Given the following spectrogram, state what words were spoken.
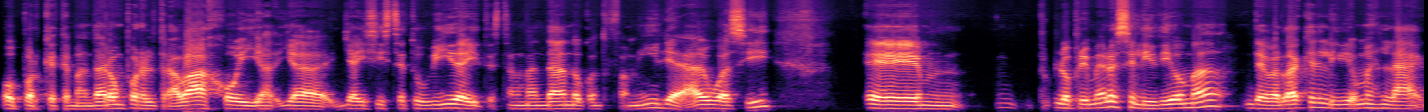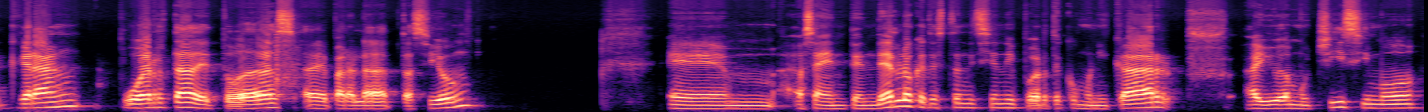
o porque te mandaron por el trabajo y ya, ya, ya hiciste tu vida y te están mandando con tu familia, algo así. Eh, lo primero es el idioma. De verdad que el idioma es la gran puerta de todas eh, para la adaptación. Em, o sea, entender lo que te están diciendo y poderte comunicar ayuda muchísimo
